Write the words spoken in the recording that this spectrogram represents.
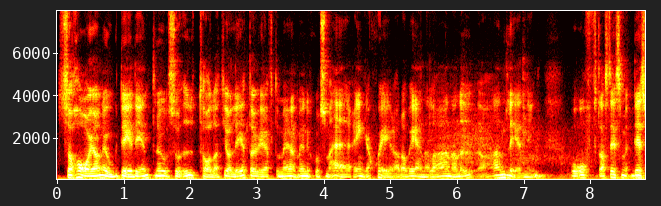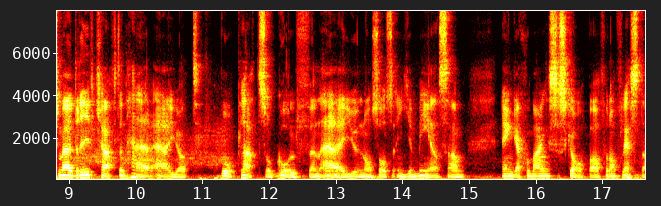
så har jag nog det. Det är inte nog så uttalat. Jag letar ju efter människor som är engagerade av en eller annan anledning. Och oftast det som, det som är drivkraften här är ju att vår plats och golfen är ju någon sorts en gemensam engagemangsskapare för de flesta.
